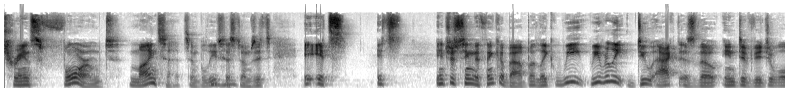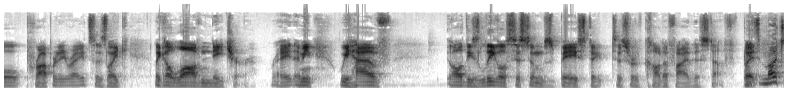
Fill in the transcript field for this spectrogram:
transformed mindsets and belief mm-hmm. systems. It's it's it's interesting to think about but like we we really do act as though individual property rights is like like a law of nature right? I mean we have all these legal systems based to, to sort of codify this stuff but It's much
